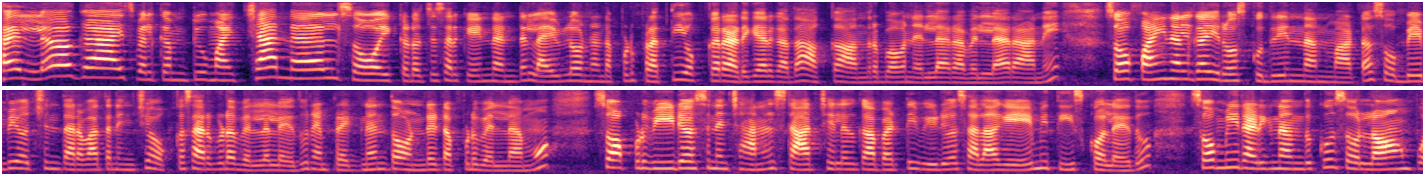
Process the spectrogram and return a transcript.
Hello guys welcome to my channel so ఇక్కడ వచ్చేసరికి ఏంటంటే లైవ్లో ఉన్నప్పుడు ప్రతి ఒక్కరు అడిగారు కదా అక్క ఆంధ్రభవన్ వెళ్ళారా వెళ్ళారా అని. సో ఫైనల్గా ఈరోజు కుదిరిందనమాట సో బేబీ వచ్చిన తర్వాత నుంచి ఒక్కసారి కూడా వెళ్ళలేదు. నేను ప్రెగ్నెంట్తో ఉండేటప్పుడు వెళ్ళాము. సో అప్పుడు వీడియోస్ నేను ఛానల్ స్టార్ట్ చేయలేదు కాబట్టి వీడియోస్ అలాగే ఏమీ తీసుకోలేదు. సో మీరు అడిగినందుకు so long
